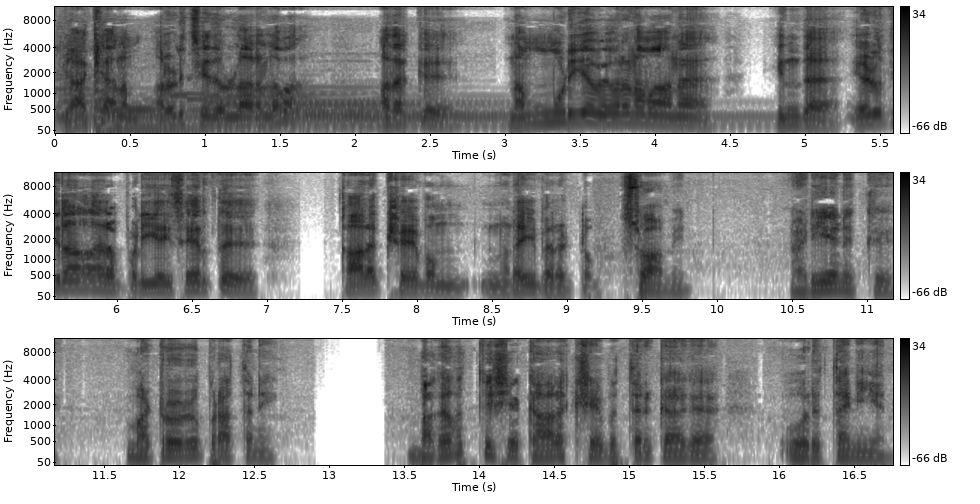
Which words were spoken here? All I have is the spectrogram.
வியாக்கியானம் அருளி செய்துள்ளார் அல்லவா? அதற்கு நம்முடைய விவரணமான இந்த எழுபத்தி நாலாயிரப்படியை சேர்த்து காலக்ஷேபம் நடைபெறட்டும். சுவாமி அடியனுக்கு மற்றொரு பிரார்த்தனை. பகவத் விஷய காலக்ஷேபத்திற்காக ஒரு தனியன்.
